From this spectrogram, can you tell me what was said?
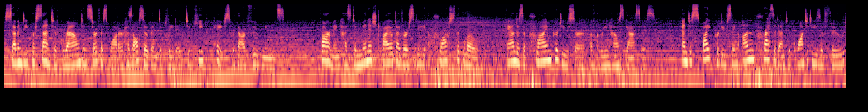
70% of ground and surface water has also been depleted to keep pace with our food needs. Farming has diminished biodiversity across the globe and is a prime producer of greenhouse gases. And despite producing unprecedented quantities of food,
